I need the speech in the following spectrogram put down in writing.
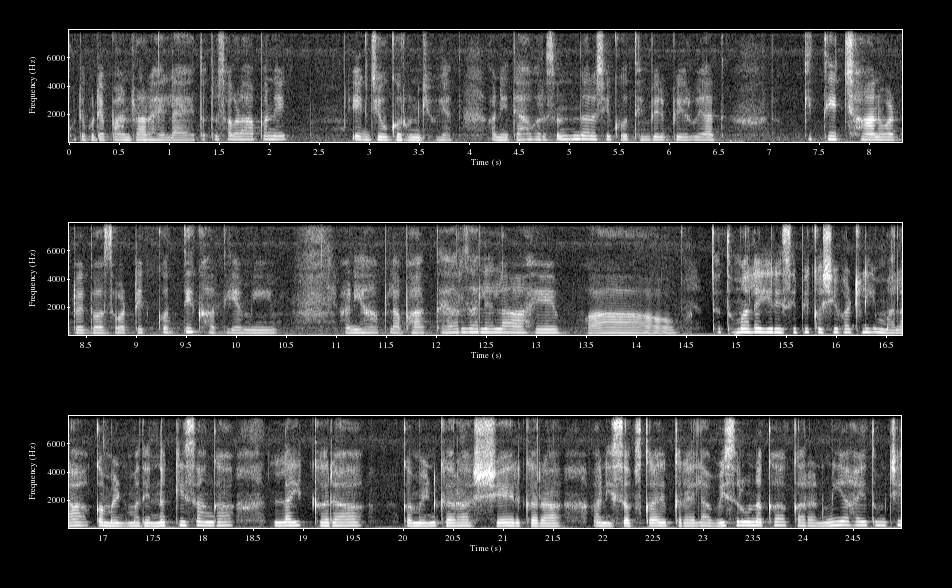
कुठे कुठे पांढरा राहिला आहे तर तो सगळा आपण एक एक जीव करून घेऊयात. आणि त्यावर सुंदर अशी कोथिंबीर पेरूयात. किती छान वाटतोय तो असं वाटते कधी खाते मी. आणि हा आपला भात तयार झालेला आहे. वाव! तर तुम्हाला ही रेसिपी कशी वाटली मला कमेंटमध्ये नक्की सांगा. लाईक करा कमेंट करा शेअर करा. आणि सबस्क्राईब करायला विसरू नका कारण मी आहे तुमची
